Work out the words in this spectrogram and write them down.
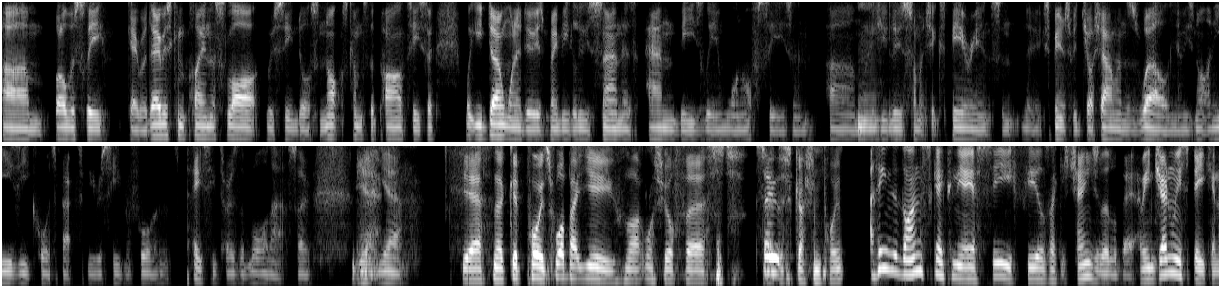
Um, but obviously, Gabriel Davis can play in the slot. We've seen Dawson Knox come to the party. So what you don't want to do is maybe lose Sanders and Beasley in one off season um, mm. because you lose so much experience and experience with Josh Allen as well. You know, he's not an easy quarterback to be receiver for. It's pace he throws the ball at. So yeah, uh, yeah. Yeah, no, good points. What about you? Like, what's your first uh, so, uh, discussion point? I think that the landscape in the AFC feels like it's changed a little bit. I mean, generally speaking,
